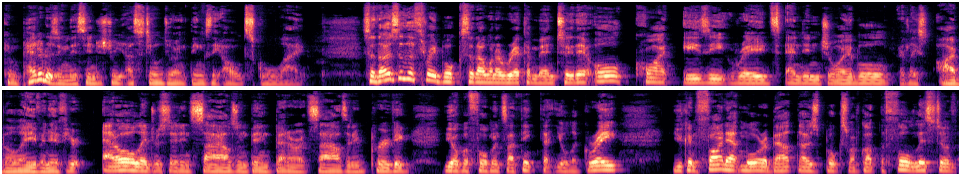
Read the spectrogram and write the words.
competitors in this industry are still doing things the old school way. So those are the three books that I want to recommend to. They're all quite easy reads and enjoyable, at least I believe. And if you're at all interested in sales and being better at sales and improving your performance, I think that you'll agree. You can find out more about those books. I've got the full list of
